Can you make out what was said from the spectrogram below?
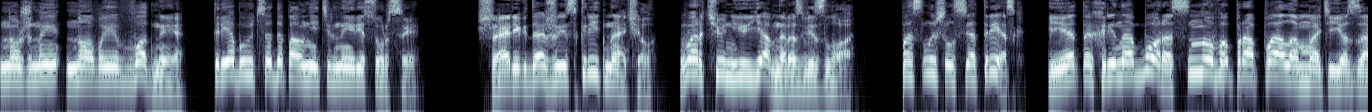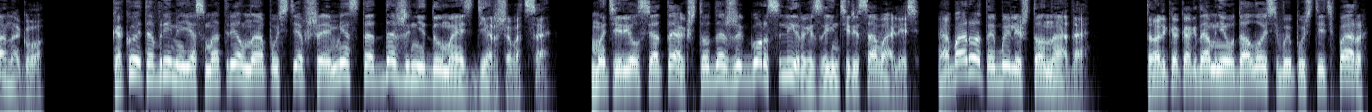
Нужны новые вводные. Требуются дополнительные ресурсы. Шарик даже искрить начал. Ворчунью явно развезло. Послышался треск, и эта хренобора снова пропала, мать ее, за ногу. Какое-то время я смотрел на опустевшее место, даже не думая сдерживаться. Матерился так, что даже гор с лирой заинтересовались. Обороты были что надо. Только когда мне удалось выпустить пар,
